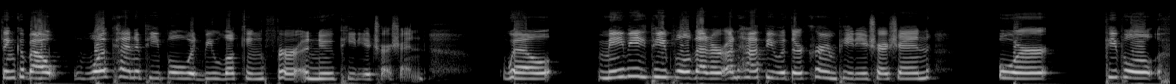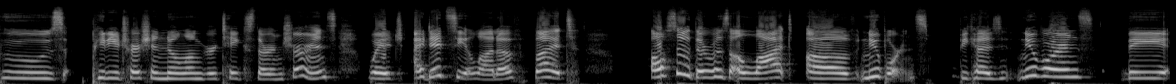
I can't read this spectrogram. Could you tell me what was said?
think about what kind of people would be looking for a new pediatrician. Well, maybe people that are unhappy with their current pediatrician or people whose pediatrician no longer takes their insurance, which I did see a lot of, but also there was a lot of newborns because newborns they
